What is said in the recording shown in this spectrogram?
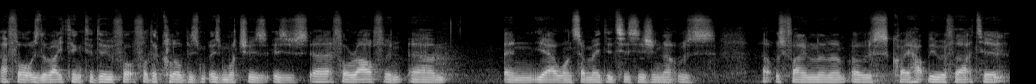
I thought it was the right thing to do for, for the club as, as much as, as uh, for Ralph and um, and yeah once I made the decision that was that was final and I, I was quite happy with that too.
